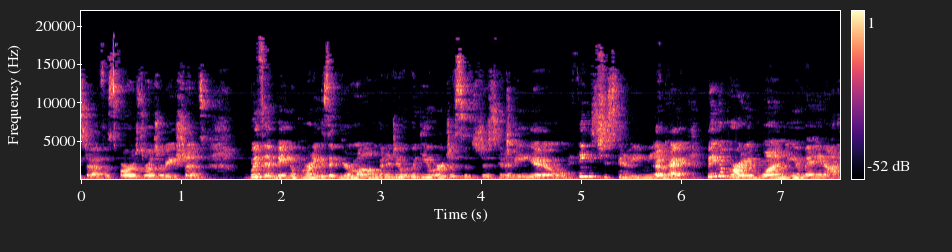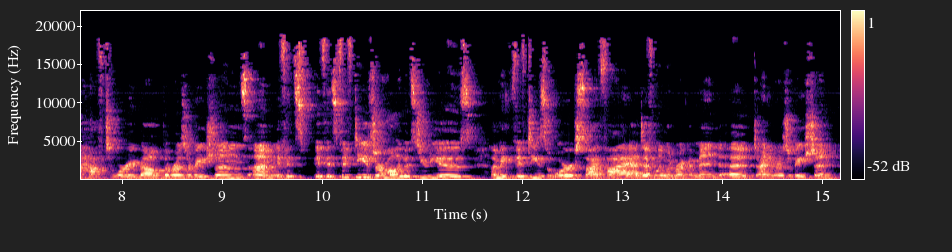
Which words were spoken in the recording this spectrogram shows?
stuff as far as reservations. With it being a party, is it your mom going to do it with you, or just it's just going to be you? I think it's just gonna be me. Okay, being a party of one, you may not have to worry about the reservations. Um, if it's if it's 50s or Hollywood Studios, I mean 50s or Sci-Fi, I definitely would recommend a dining reservation.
